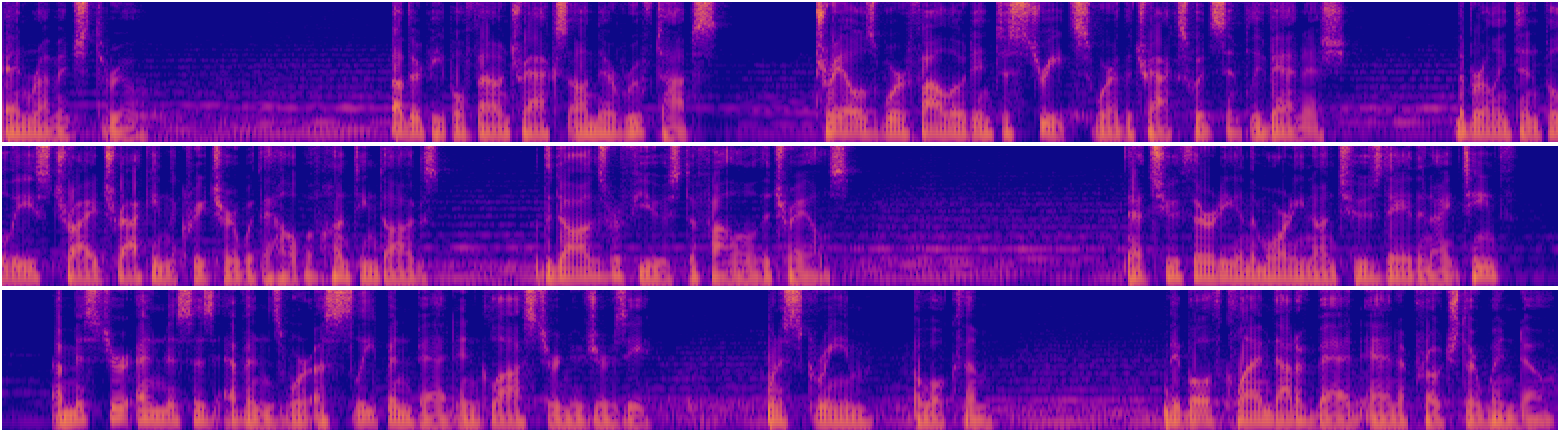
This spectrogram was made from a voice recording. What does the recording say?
and rummaged through. Other people found tracks on their rooftops. Trails were followed into streets where the tracks would simply vanish. The Burlington police tried tracking the creature with the help of hunting dogs, but the dogs refused to follow the trails. At 2:30 in the morning on Tuesday the 19th, a Mr. and Mrs. Evans were asleep in bed in Gloucester, New Jersey, when a scream awoke them. They both climbed out of bed and approached their window,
